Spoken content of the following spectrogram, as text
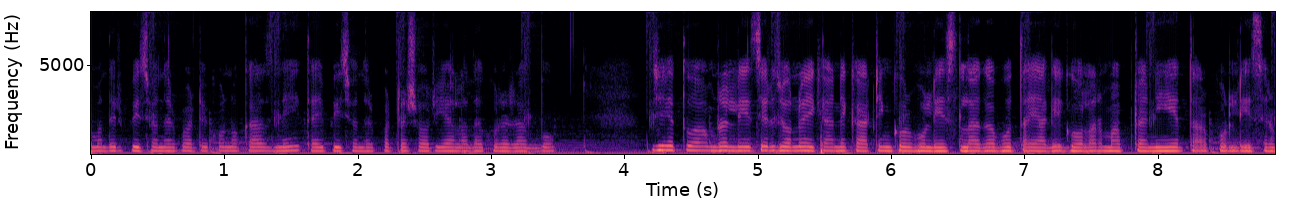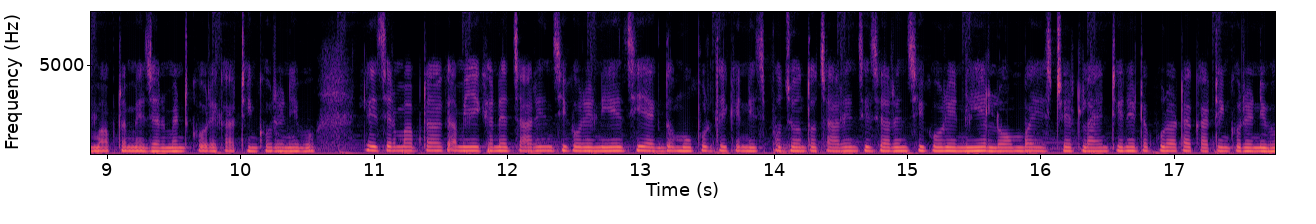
আমাদের পিছনের পাটে কোনো কাজ নেই, তাই পিছনের পাটটা সরিয়ে আলাদা করে রাখব। যেহেতু আমরা লেসের জন্য এখানে কাটিং করব লেস লাগাবো, তাই আগে গলার মাপটা নিয়ে তারপর লেসের মাপটা মেজারমেন্ট করে কাটিং করে নিব। লেসের মাপটা আমি এখানে চার ইঞ্চি করে নিয়েছি, একদম উপর থেকে নিচ পর্যন্ত চার ইঞ্চি চার ইঞ্চি করে নিয়ে লম্বা স্ট্রেট লাইন টেনে এটা পুরাটা কাটিং করে নিব।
